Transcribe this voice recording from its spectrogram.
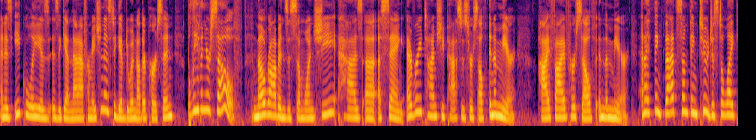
and as equally as, as again, that affirmation is to give to another person, believe in yourself. Mel Robbins is someone, she has a, a saying every time she passes herself in a mirror, high five herself in the mirror. And I think that's something too, just to like,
